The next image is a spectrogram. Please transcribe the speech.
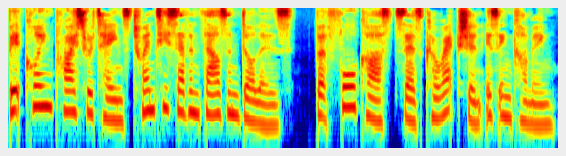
Bitcoin price retains $27,000, but forecast says correction is incoming.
